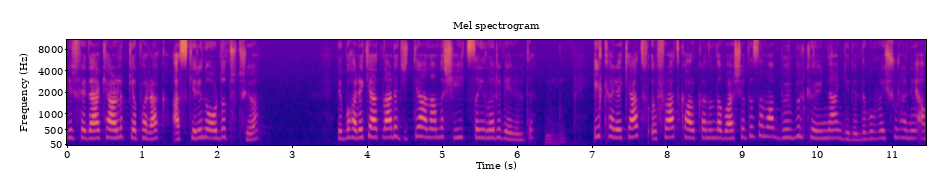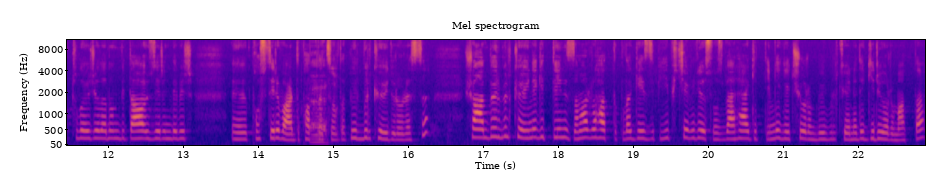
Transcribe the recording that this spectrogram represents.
bir fedakarlık yaparak askerini orada tutuyor. Ve bu harekatlarda ciddi anlamda şehit sayıları verildi. İlk harekat Fırat Kalkanı'nda başladığı zaman Bülbül Köyü'nden girildi. Bu meşhur hani Abdullah Öcalan'ın bir dağ üzerinde bir e, posteri vardı patlatıldı. Bülbül Köyü'dür orası. Şu an Bülbül Köyü'ne gittiğiniz zaman rahatlıkla gezip yiyip içebiliyorsunuz. Ben her gittiğimde geçiyorum Bülbül Köyü'ne de giriyorum hatta.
